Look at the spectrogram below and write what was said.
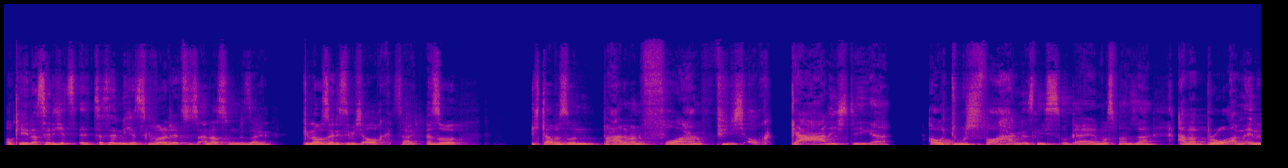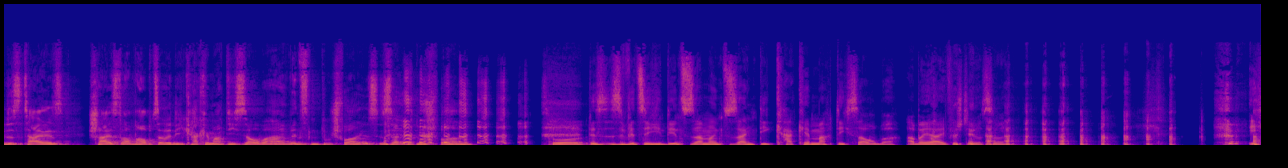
okay, das hätte ich jetzt, das hätte mich jetzt gewundert, hättest du es andersrum gesagt. Genauso hätte ich es nämlich auch gesagt. Also, ich glaube, so ein Badewannenvorhang fühle ich auch gar nicht, Digga. Auch Duschvorhang ist nicht so geil, muss man sagen. Aber Bro, am Ende des Tages, scheiß drauf. Hauptsache die Kacke macht dich sauber. Wenn es ein Duschvorhang ist, ist halt ein Duschvorhang. So. Das ist witzig, in dem Zusammenhang zu sagen, die Kacke macht dich sauber. Aber ja, ich verstehe, was du meinst. Ich.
